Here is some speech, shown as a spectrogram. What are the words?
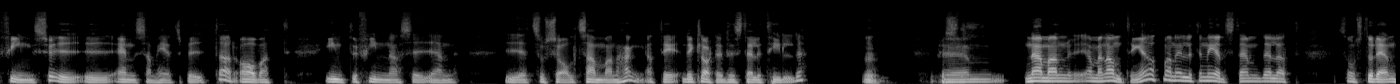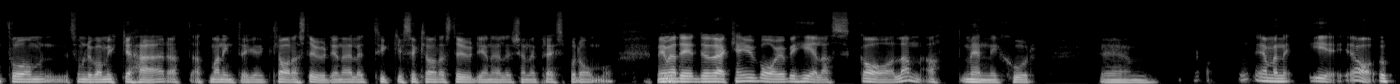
finns ju i, i ensamhetsbitar av att inte finnas i, en, i ett socialt sammanhang. Att det, det är klart att det ställer till det. Mm. Um, när man, ja men antingen att man är lite nedstämd eller att som student, då, om, som det var mycket här, att, att man inte klarar studierna eller tycker sig klara studierna eller känner press på dem. Och, men mm. det, det där kan ju vara över hela skalan att människor um, ja, men, ja, upp,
